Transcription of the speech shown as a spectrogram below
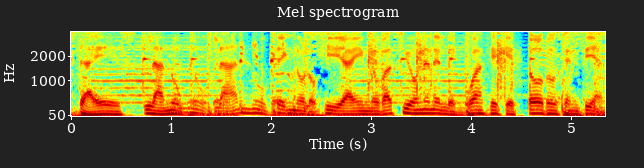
Esta es la nube, la nube. Tecnología e innovación en el lenguaje que todos entienden.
